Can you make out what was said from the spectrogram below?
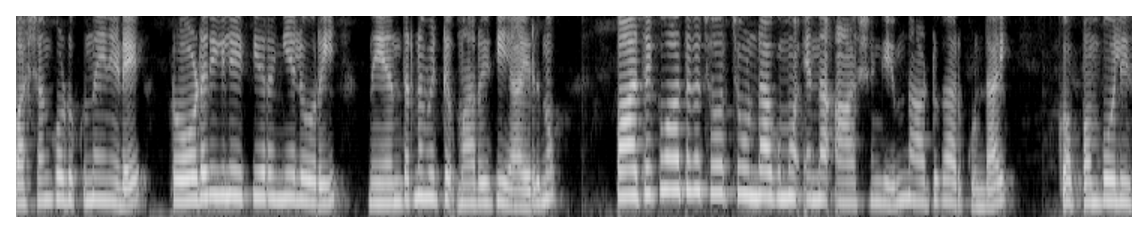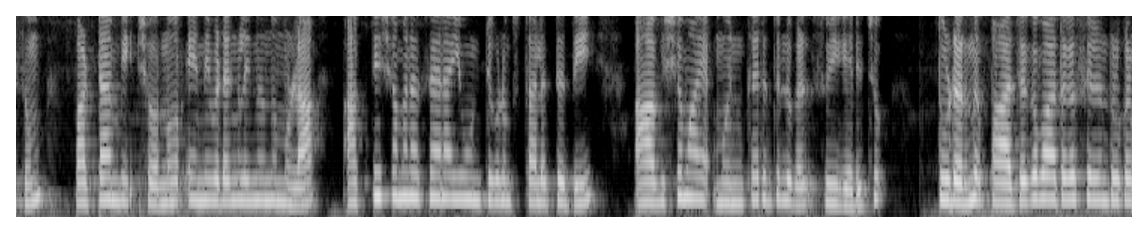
വശം കൊടുക്കുന്നതിനിടെ റോഡരികിലേക്ക് ഇറങ്ങിയ ലോറി നിയന്ത്രണം വിട്ട് മറിയുകയായിരുന്നു പാചകവാതക ചോർച്ച ഉണ്ടാകുമോ എന്ന ആശങ്കയും നാട്ടുകാർക്കുണ്ടായി. കൊപ്പം പോലീസും പട്ടാമ്പി ഷൊർണൂർ എന്നിവിടങ്ങളിൽ നിന്നുമുള്ള അഗ്നിശമന സേന യൂണിറ്റുകളും സ്ഥലത്തെത്തി ആവശ്യമായ മുൻകരുതലുകൾ സ്വീകരിച്ചു. തുടർന്ന് പാചകവാതക സിലിണ്ടറുകൾ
